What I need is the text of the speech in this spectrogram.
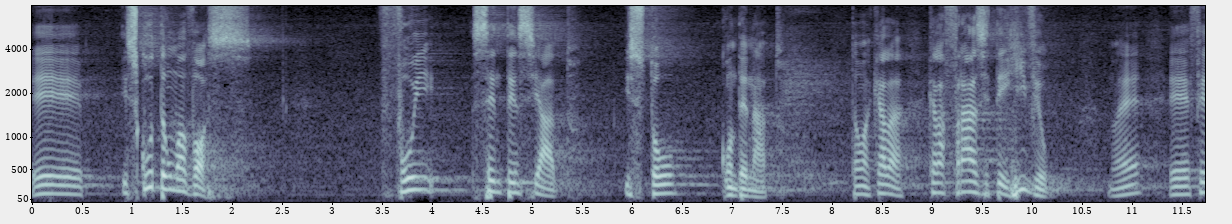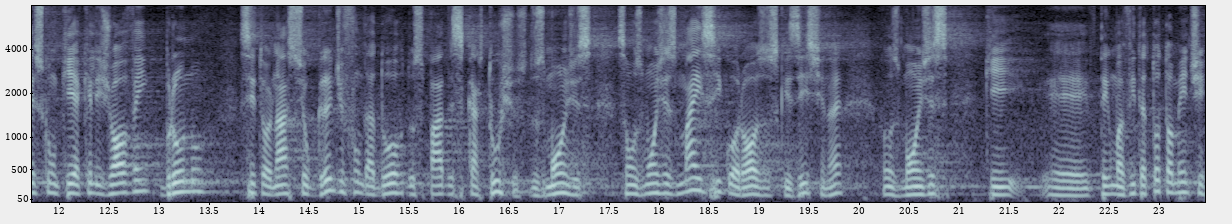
eh, escutam uma voz: Fui sentenciado, estou condenado. Então aquela, aquela frase terrível, não é? é? fez com que aquele jovem Bruno se tornasse o grande fundador dos padres cartuchos, dos monges, são os monges mais rigorosos que existem, não é? São os monges que é, têm uma vida totalmente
